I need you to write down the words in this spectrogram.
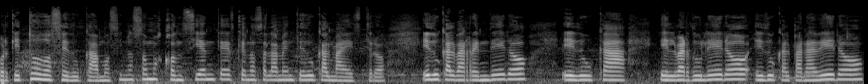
Porque todos educamos y no somos conscientes que no solamente educa el maestro, educa el barrendero, educa el verdulero, educa el panadero,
